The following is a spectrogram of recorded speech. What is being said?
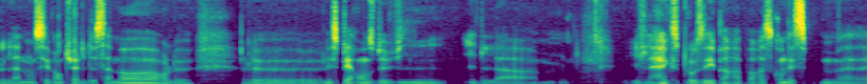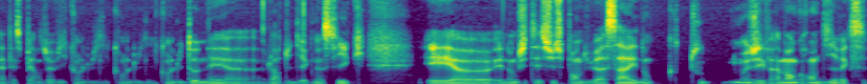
l'annonce éventuelle de sa mort, l'espérance de vie, il a, il a explosé par rapport à ce qu'on l'espérance de vie qu'on lui, qu'on lui, qu'on lui donnait euh, lors du diagnostic. Euh, et, donc j'étais suspendu à ça. Et donc moi j'ai vraiment grandi avec ce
